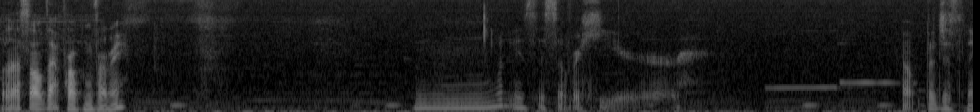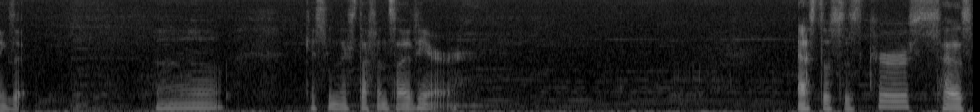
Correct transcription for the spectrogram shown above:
Well, that solved that problem for me. Mm, what is this over here? That's just an exit. Uh, Guessing there's stuff inside here. Astos' curse has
